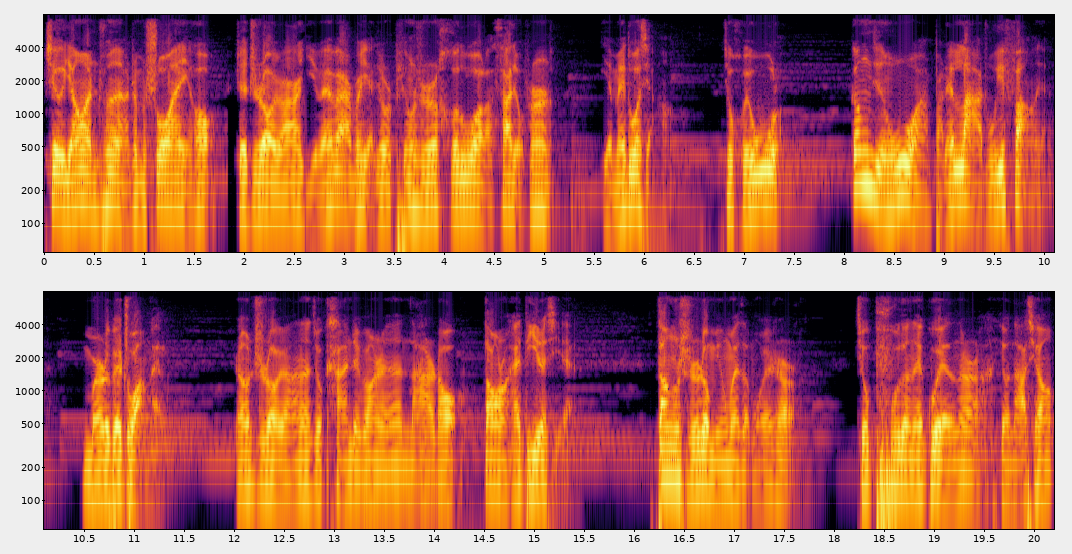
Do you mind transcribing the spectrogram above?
这个杨万春啊这么说完以后。这指导员以为外边也就是平时喝多了撒酒疯呢，也没多想，就回屋了。刚进屋啊，把这蜡烛一放下，门就被撞开了。然后指导员呢就看见这帮人拿着刀，刀上还滴着血，当时就明白怎么回事了，就扑到那柜子那儿啊要拿枪。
